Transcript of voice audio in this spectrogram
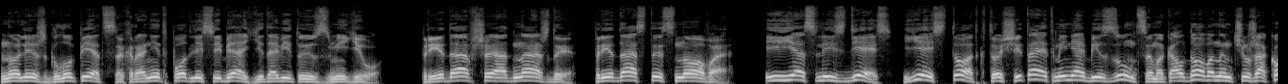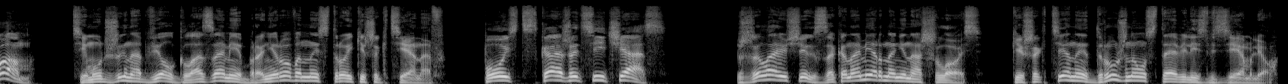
но лишь глупец сохранит подле себя ядовитую змею. Предавший однажды, предаст и снова. И если здесь есть тот, кто считает меня безумцем, околдованным чужаком, Тимуджин обвел глазами бронированный строй кишектенов. «Пусть скажет сейчас!» Желающих закономерно не нашлось. Кишектены дружно уставились в землю.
